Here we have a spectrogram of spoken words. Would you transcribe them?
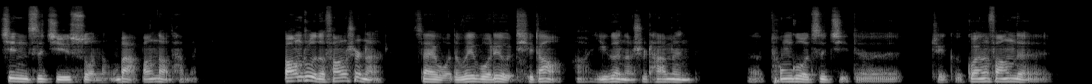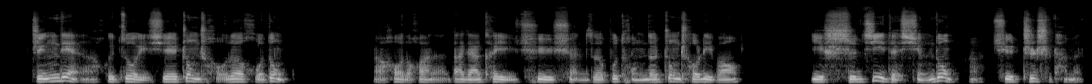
尽自己所能吧，帮到他们。帮助的方式呢，在我的微博里有提到啊，一个呢是他们呃通过自己的这个官方的直营店啊，会做一些众筹的活动，然后的话呢，大家可以去选择不同的众筹礼包，以实际的行动啊去支持他们。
